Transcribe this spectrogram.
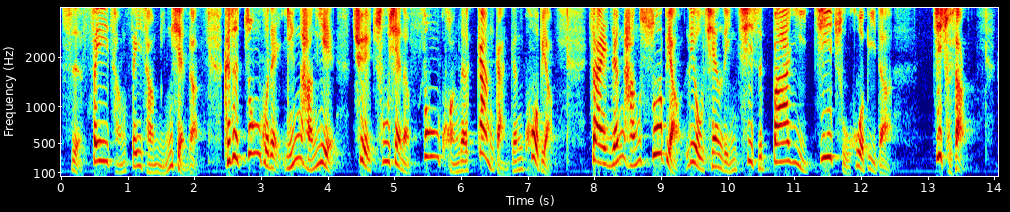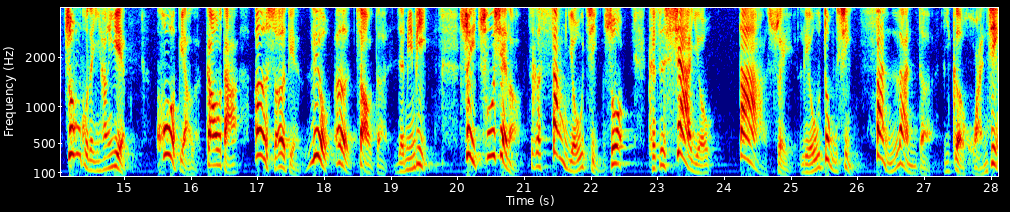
是非常非常明显的，可是中国的银行业却出现了疯狂的杠杆跟扩表，在人行缩表六千零七十八亿基础货币的基础上，中国的银行业扩表了高达二十二点六二兆的人民币，所以出现了这个上游紧缩，可是下游大水流动性。泛滥的一个环境，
